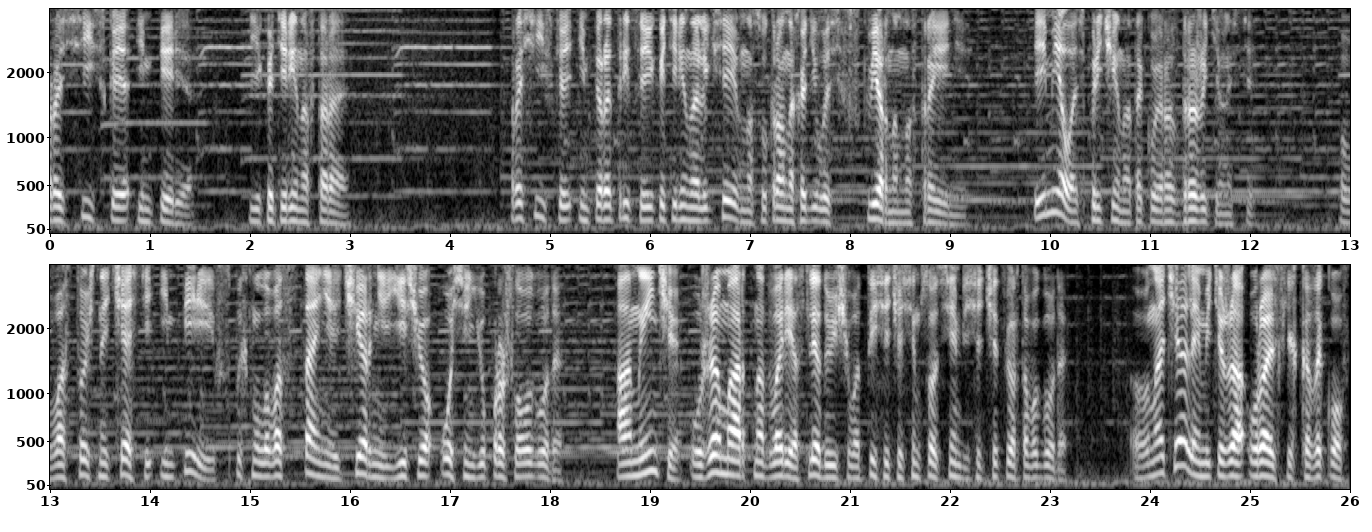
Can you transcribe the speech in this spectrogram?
Российская империя. Екатерина II. Российская императрица Екатерина Алексеевна с утра находилась в скверном настроении. Имелась причина такой раздражительности. В восточной части империи вспыхнуло восстание черни еще осенью прошлого года, а нынче уже март на дворе следующего 1774 года. В начале мятежа уральских казаков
